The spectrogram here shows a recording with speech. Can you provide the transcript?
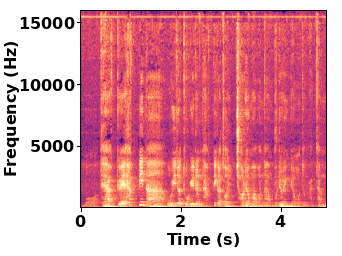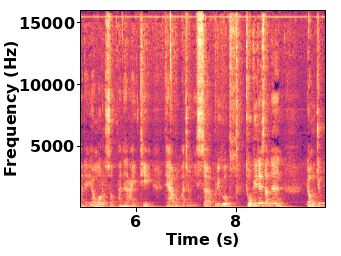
뭐 대학교의 학비나 오히려 독일은 학비가 더 저렴하거나 무료인 경우도 많단 말이에요. 영어로 수업하는 IT 대학원 과정이 있어요. 그리고 독일에서는 영주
